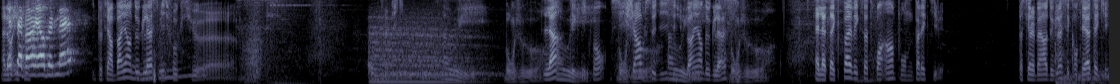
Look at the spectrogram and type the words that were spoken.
Alors, il la peut, barrière de glace. il peut faire barrière de glace, mais il faut que. euh, Ça pique. Ah oui, bonjour. Là, Ah oui, techniquement, si bonjour. Charles se dit c'est Ah une oui, barrière de glace, Bonjour. Elle attaque pas avec sa 3-1 pour ne pas l'activer. Parce que la barrière de glace, c'est quand t'es attaqué.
